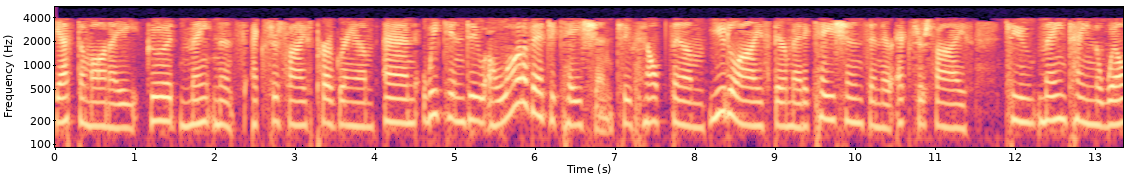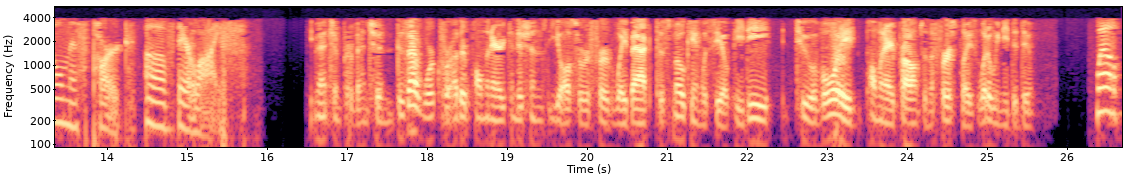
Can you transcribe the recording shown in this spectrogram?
get them on a good maintenance exercise program and we can do a lot of education to help them utilize their medications and their exercise to maintain the wellness part of their life. You mentioned prevention. Does that work for other pulmonary conditions? You also referred way back to smoking with COPD. To avoid pulmonary problems in the first place, what do we need to do? Well,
